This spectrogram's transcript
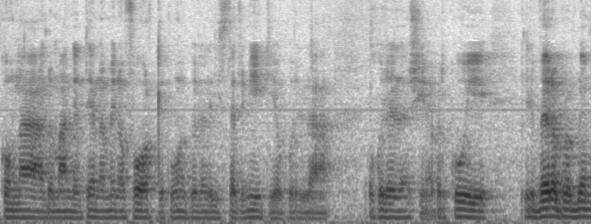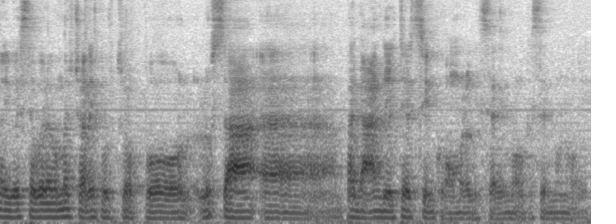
con una domanda interna meno forte come quella degli Stati Uniti o quella, o quella della Cina. Per cui il vero problema di questa guerra commerciale purtroppo lo sta eh, pagando il terzo incomodo che saremo, che saremo noi.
